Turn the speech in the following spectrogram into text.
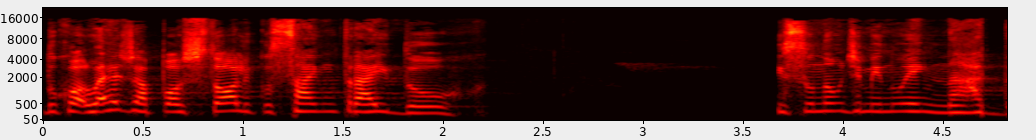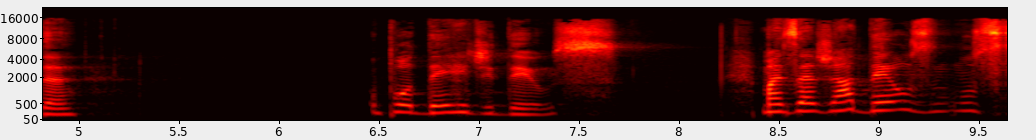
do colégio apostólico sai um traidor, isso não diminui em nada o poder de Deus. Mas é já Deus nos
